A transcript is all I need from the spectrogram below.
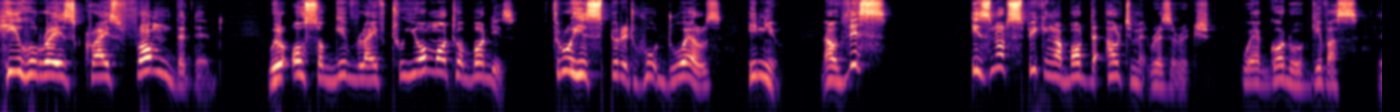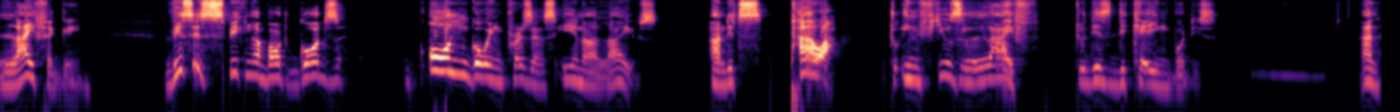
He who raised Christ from the dead will also give life to your mortal bodies through His Spirit who dwells in you. Now, this is not speaking about the ultimate resurrection, where God will give us life again. This is speaking about God's ongoing presence in our lives and its power to infuse life to these decaying bodies. And,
